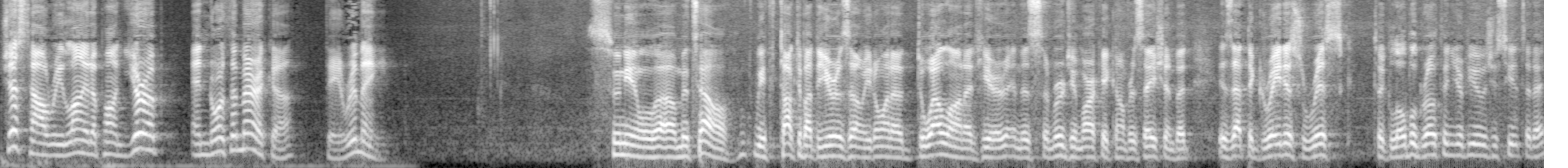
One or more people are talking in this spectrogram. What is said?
just how reliant upon Europe and North America they remain. Sunil uh, Mittal, we've talked about the Eurozone. We don't want to dwell on it here in this emerging market conversation, but is that the greatest risk to global growth in your view as you see it today?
